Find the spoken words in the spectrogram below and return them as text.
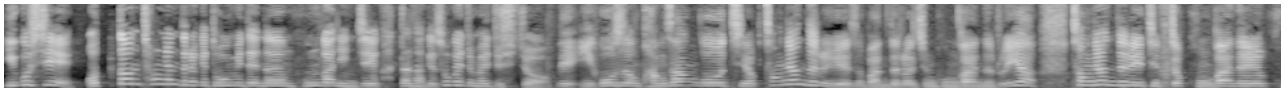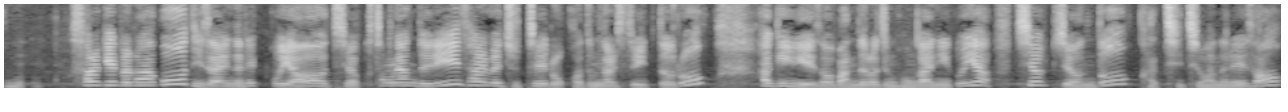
이곳이 어떤 청년들에게 도움이 되는 공간인지 간단하게 소개 좀 해주시죠. 네, 이곳은 광산구 지역 청년들을 위해서 만들어진 공간으로요. 청년들이 직접 공간을 공- 설계를 하고 디자인을 했고요. 지역 청년들이 삶의 주체로 거듭날 수 있도록 하기 위해서 만들어진 공간이고요. 취업 지원도 같이 지원을 해서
